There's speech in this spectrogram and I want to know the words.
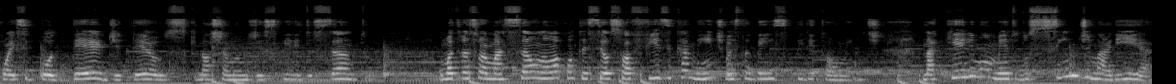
com esse poder de Deus que nós chamamos de Espírito Santo, uma transformação não aconteceu só fisicamente, mas também espiritualmente. Naquele momento do sim de Maria,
